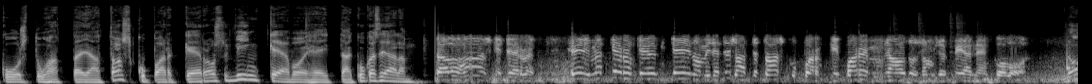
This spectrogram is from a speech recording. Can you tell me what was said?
06000 ja taskuparkkeerausvinkkejä voi heittää. Kuka siellä? Täällä on Hanski, terve. Hei, mä kerron keino, miten te saatte taskuparkkiin paremmin auton semmoisen pieneen koloon. No?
